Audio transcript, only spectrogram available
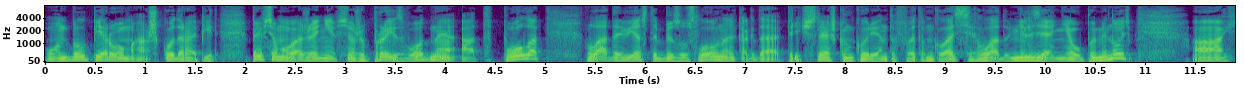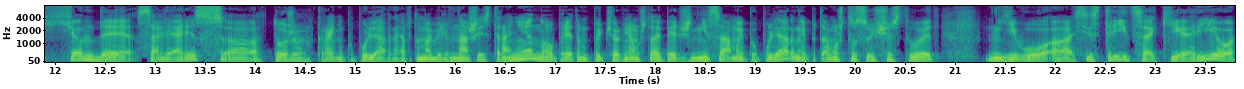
он был первым, а Шкода Рапид при всем всем уважении все же производная от пола. Лада Веста, безусловно, когда перечисляешь конкурентов в этом классе, Ладу нельзя не упомянуть. А, Hyundai Solaris а, тоже крайне популярный автомобиль в нашей стране, но при этом подчеркнем, что, опять же, не самый популярный, потому что существует его а, сестрица Kia Rio,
